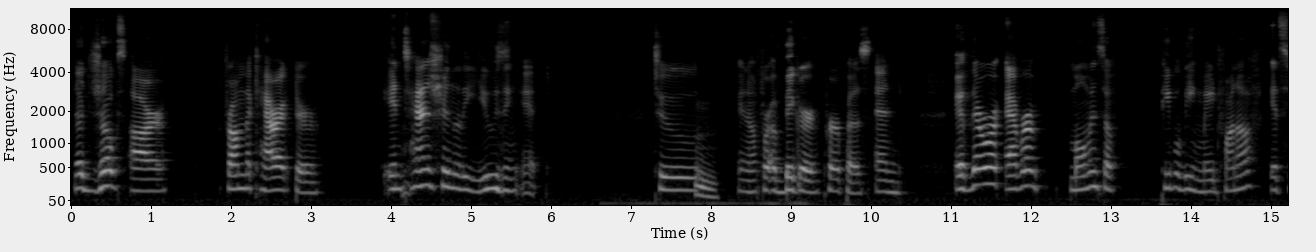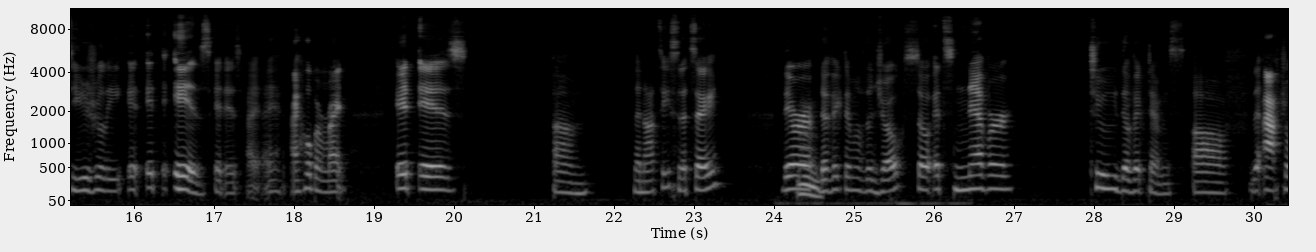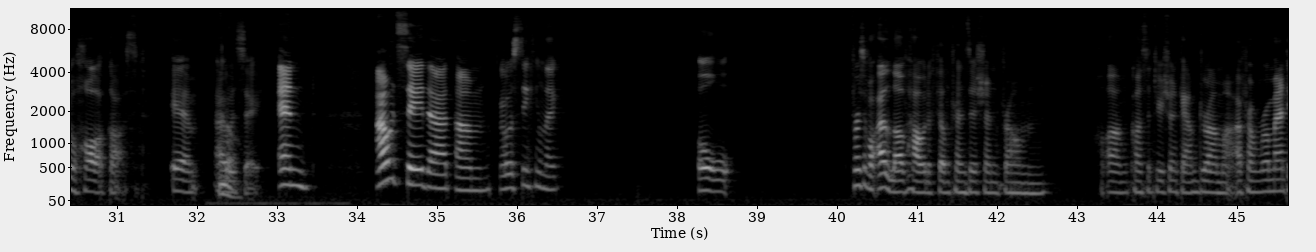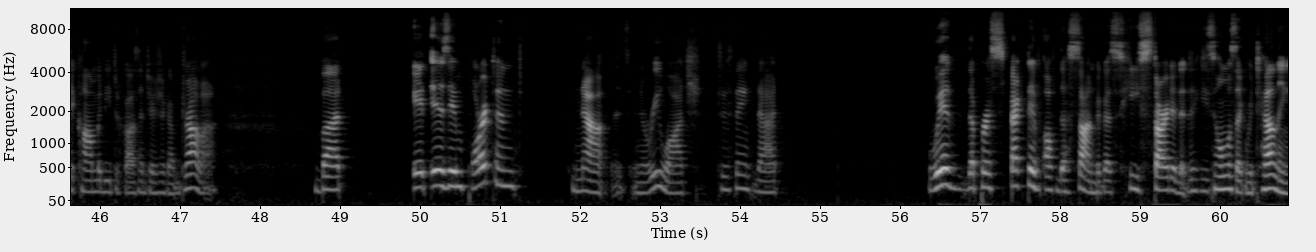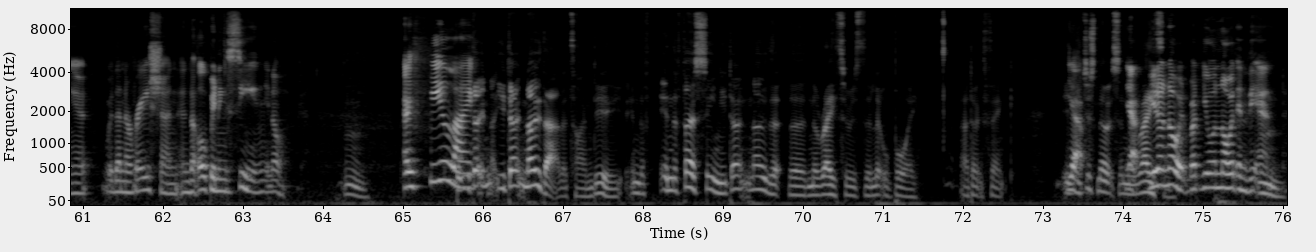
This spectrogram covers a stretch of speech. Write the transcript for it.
the jokes are from the character intentionally using it to Mm. you know for a bigger purpose and if there were ever moments of people being made fun of it's usually it, it is it is I, I i hope i'm right it is um the nazis let's say they're Mm. the victim of the jokes so it's never to the victims of the actual holocaust um i No. would say and i would say that um i was thinking like oh first of all i love how the film transitioned from um concentration camp drama uh, from romantic comedy to concentration camp drama but it is important now in a rewatch to think that with the perspective of the son because he started it he's almost like retelling it with a narration in the opening scene you know Mm. i feel like you don't you don't know that at the time, do you? In the in the first scene, you don't know that the narrator is the little boy. I don't think. You Yeah. just know it's a yeah narrator. you don't know it but you will know it in the hmm. end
